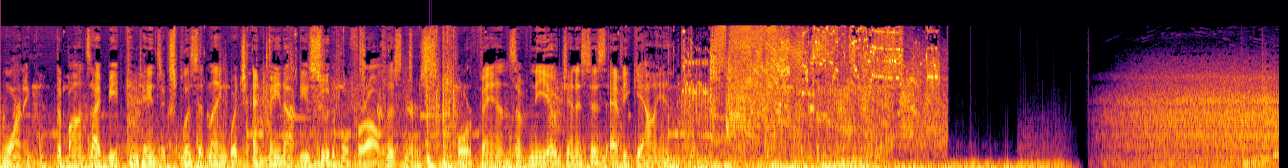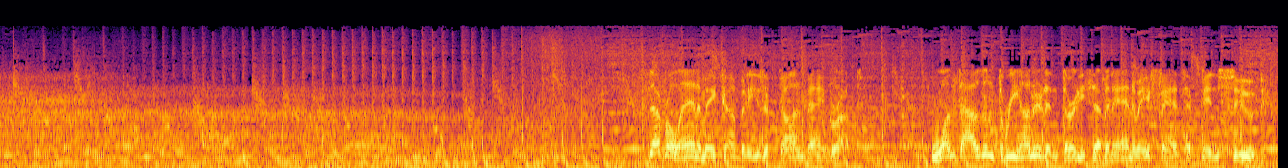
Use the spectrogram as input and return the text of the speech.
Warning the Bonsai Beat contains explicit language and may not be suitable for all listeners or fans of Neon Genesis Evangelion. Several anime companies have gone bankrupt. 1,337 anime fans have been sued.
